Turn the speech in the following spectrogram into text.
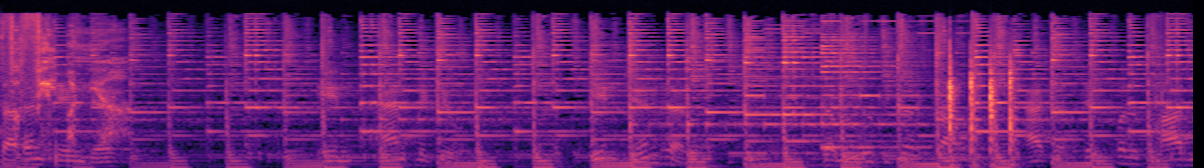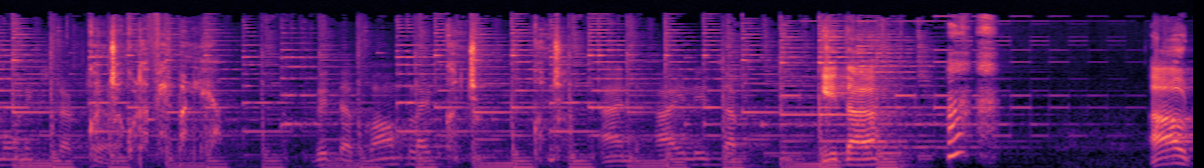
sudden changes a complex and highly sub. Geeta, out.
